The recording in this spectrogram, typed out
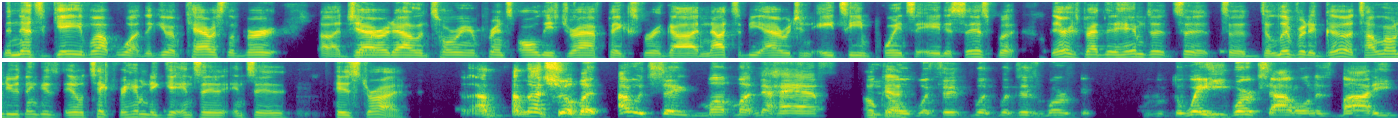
The Nets gave up what they gave up Caris LeVert, uh, Jarrett Allen, Taurean Prince, all these draft picks for a guy not to be averaging 18 points and eight assists, but they're expecting him to to to deliver the goods. How long do you think it'll take for him to get into into his stride? I'm, I'm not sure, but I would say month, month and a half. You Okay. know, with it, with, with his work, the way he works out on his body.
